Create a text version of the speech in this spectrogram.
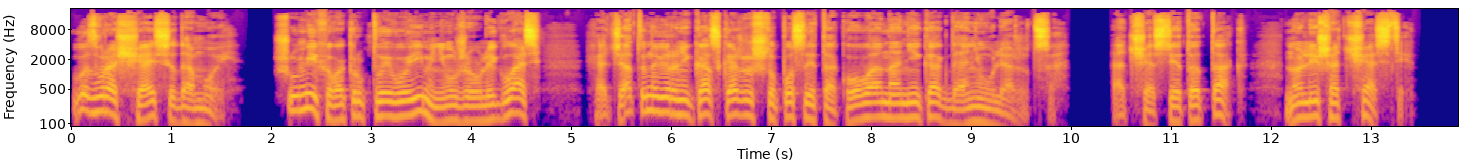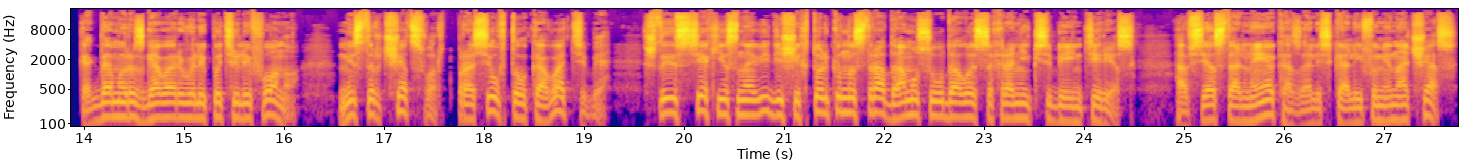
возвращайся домой. Шумиха вокруг твоего имени уже улеглась, Хотя ты наверняка скажешь, что после такого она никогда не уляжется. Отчасти это так, но лишь отчасти. Когда мы разговаривали по телефону, мистер Четсворт просил втолковать тебе, что из всех ясновидящих только Нострадамусу удалось сохранить к себе интерес, а все остальные оказались калифами на час.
